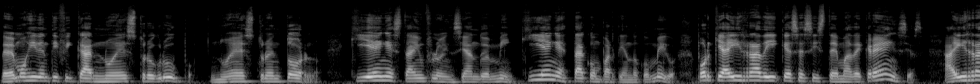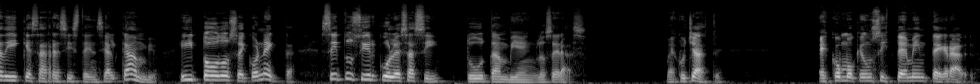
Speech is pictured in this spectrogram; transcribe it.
debemos identificar nuestro grupo, nuestro entorno, quién está influenciando en mí, quién está compartiendo conmigo, porque ahí radica ese sistema de creencias, ahí radica esa resistencia al cambio y todo se conecta. Si tu círculo es así, tú también lo serás. ¿Me escuchaste? Es como que un sistema integral.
